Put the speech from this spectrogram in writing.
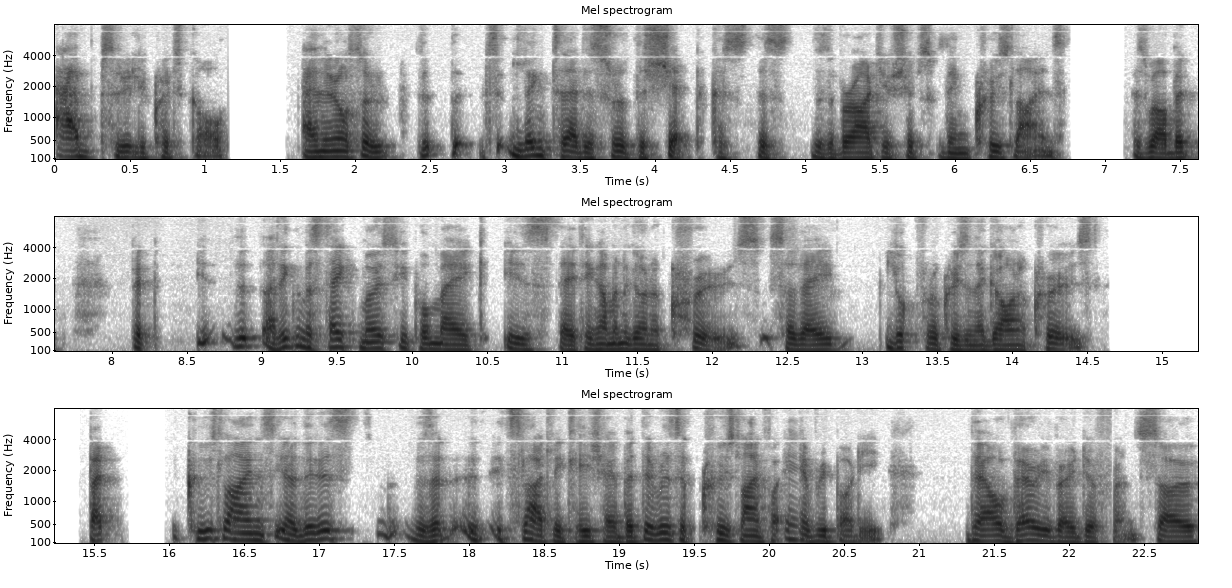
absolutely critical. And then also the, the, linked to that is sort of the ship because there's there's a variety of ships within cruise lines as well. But but I think the mistake most people make is they think I'm going to go on a cruise, so they look for a cruise and they go on a cruise. Cruise lines, you know, there is there's a it's slightly cliche, but there is a cruise line for everybody. They are very very different. So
